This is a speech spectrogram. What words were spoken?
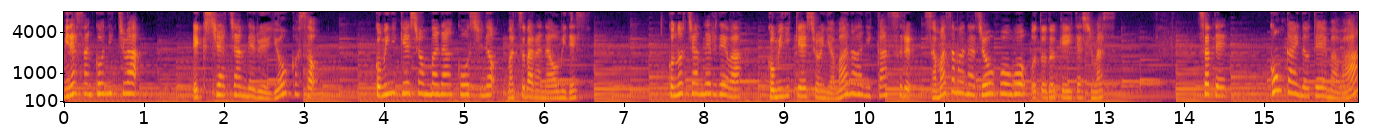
皆さんこんにちは。エクシアチャンネルへようこそ。コミュニケーションマナー講師の松原直美です。このチャンネルではコミュニケーションやマナーに関する様々な情報をお届けいたします。さて今回のテーマは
